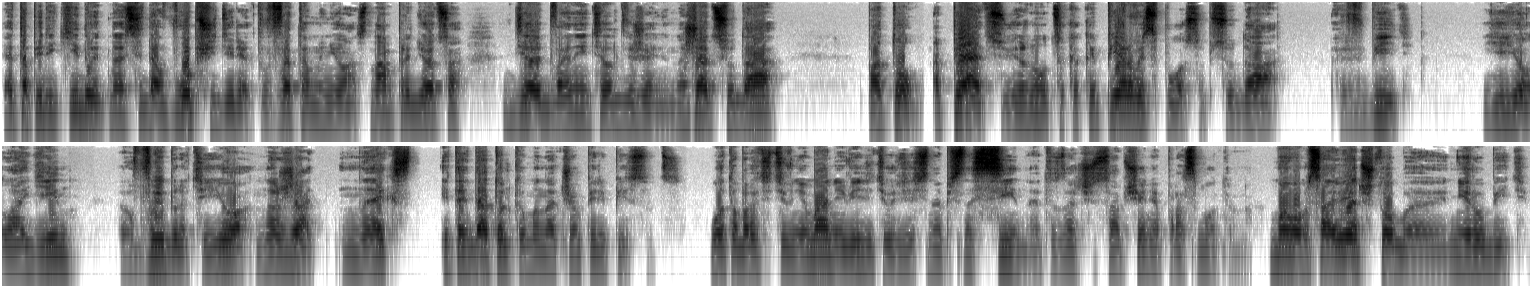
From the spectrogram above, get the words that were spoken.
Это перекидывает нас сюда в общий директ. Вот в этом нюанс. Нам придется делать двойные телодвижения. Нажать сюда, потом опять вернуться, как и первый способ, сюда вбить ее логин, выбрать ее, нажать Next, и тогда только мы начнем переписываться. Вот, обратите внимание, видите, вот здесь написано SIN, это значит сообщение просмотрено. Мой вам совет, чтобы не рубить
